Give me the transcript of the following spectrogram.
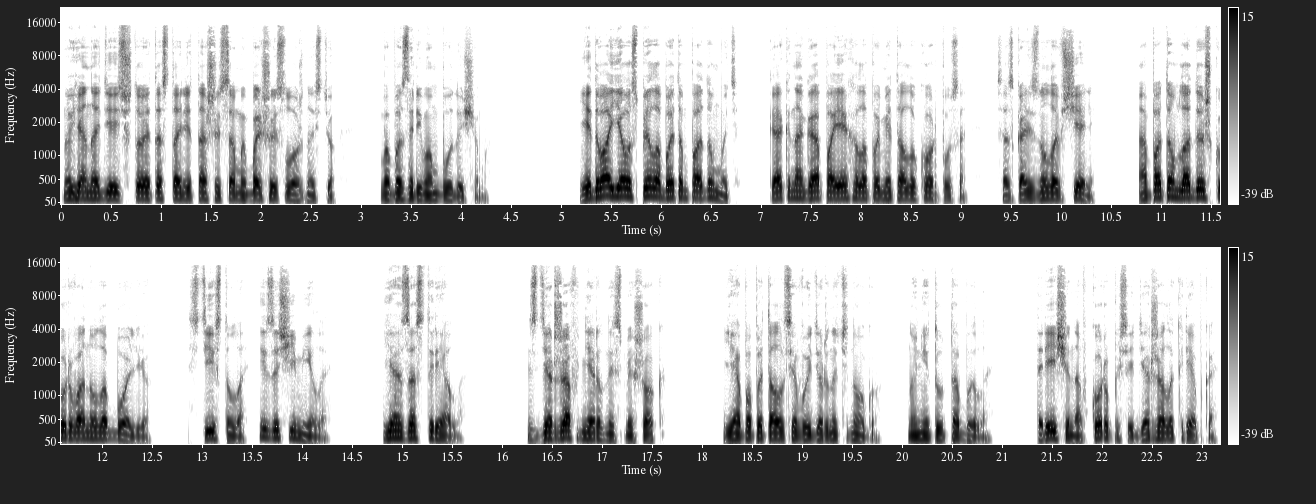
но я надеюсь, что это станет нашей самой большой сложностью в обозримом будущем. Едва я успел об этом подумать, как нога поехала по металлу корпуса, соскользнула в щель, а потом лодыжку рванула болью, стиснула и защемила. Я застрял. Сдержав нервный смешок, я попытался выдернуть ногу, но не тут-то было. Трещина в корпусе держала крепко.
